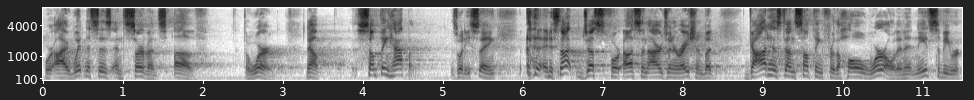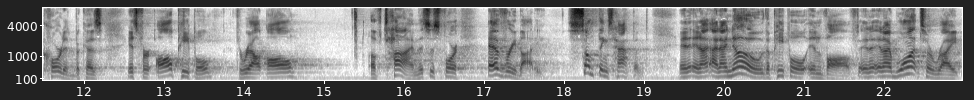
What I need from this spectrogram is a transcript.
were eyewitnesses and servants of the word. Now, something happened is what he's saying. and it's not just for us in our generation, but God has done something for the whole world, and it needs to be recorded because it's for all people throughout all of time. This is for everybody. Something's happened. And, and, I, and I, know the people involved, and, and I want to write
